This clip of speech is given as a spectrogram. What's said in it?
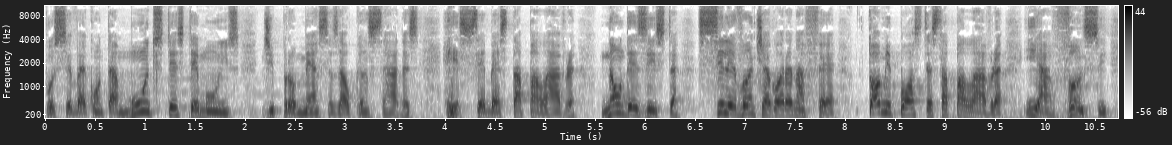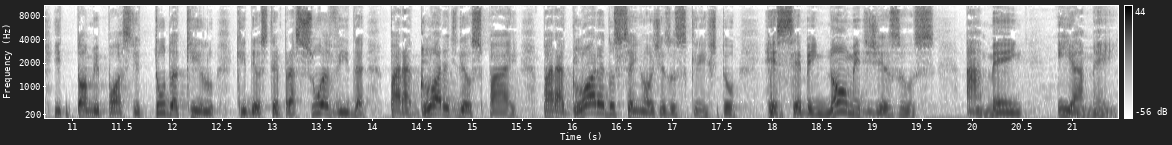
você vai contar muitos testemunhos de promessas alcançadas. Receba esta palavra, não desista, se levante agora na fé. Tome posse desta palavra e avance e tome posse de tudo aquilo que Deus tem para a sua vida, para a glória de Deus Pai, para a glória do Senhor Jesus Cristo. Receba em nome de Jesus. Amém e amém.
